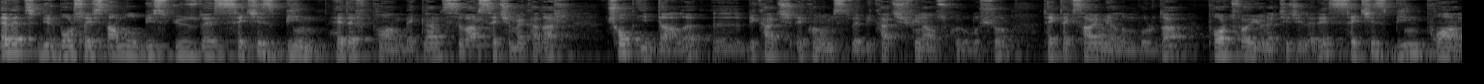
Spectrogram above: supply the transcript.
evet bir Borsa İstanbul BIST yüzde 8000 hedef puan beklentisi var seçime kadar. Çok iddialı. E, birkaç ekonomist ve birkaç finans kuruluşu tek tek saymayalım burada. Portföy yöneticileri 8000 puan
